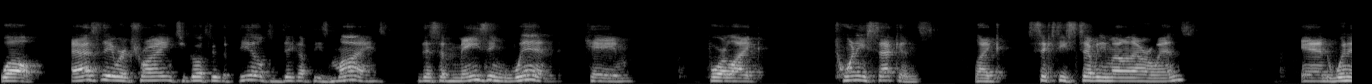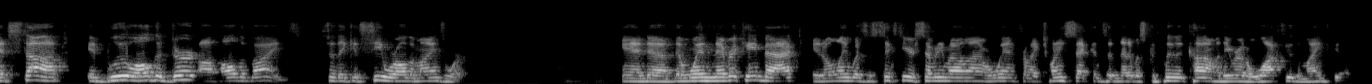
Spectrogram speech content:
Well, as they were trying to go through the field to dig up these mines, this amazing wind came for like 20 seconds, like 60, 70 mile an hour winds. And when it stopped, it blew all the dirt off all the mines so they could see where all the mines were. And uh, the wind never came back. It only was a 60 or 70 mile an hour wind for like 20 seconds, and then it was completely calm, and they were able to walk through the minefield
